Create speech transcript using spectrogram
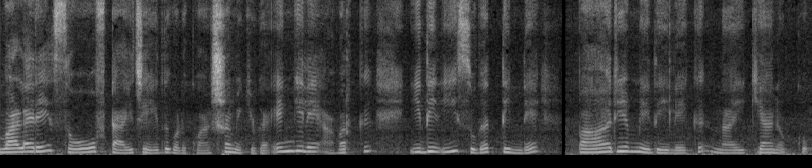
വളരെ സോഫ്റ്റായി ചെയ്തു കൊടുക്കുവാൻ ശ്രമിക്കുക. എങ്കിലേ അവർക്ക് ഇത് ഈ സുഖത്തിന്റെ പാരമ്യതയിലേക്ക് നയിക്കാനൊക്കും.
